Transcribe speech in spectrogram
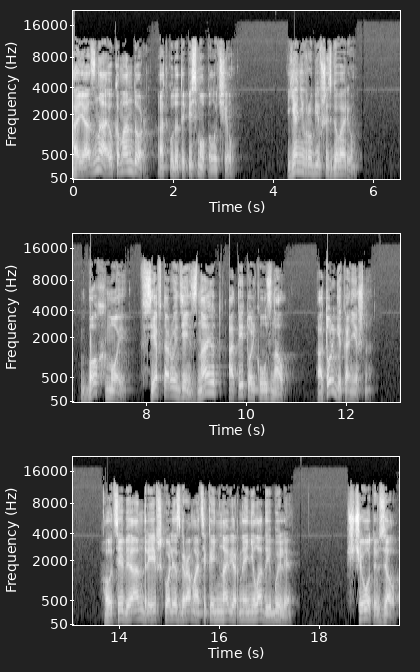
«А я знаю, командор, откуда ты письмо получил». Я, не врубившись, говорю. «Бог мой, все второй день знают, а ты только узнал. От Ольги, конечно». «У тебя, Андрей, в школе с грамматикой, наверное, не лады были». «С чего ты взял?»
